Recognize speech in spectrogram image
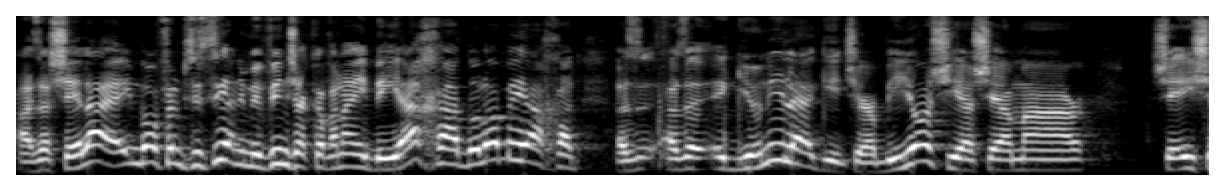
אז השאלה האם באופן בסיסי אני מבין שהכוונה היא ביחד או לא ביחד, אז, אז הגיוני להגיד שרבי יושיע שאמר שאיש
